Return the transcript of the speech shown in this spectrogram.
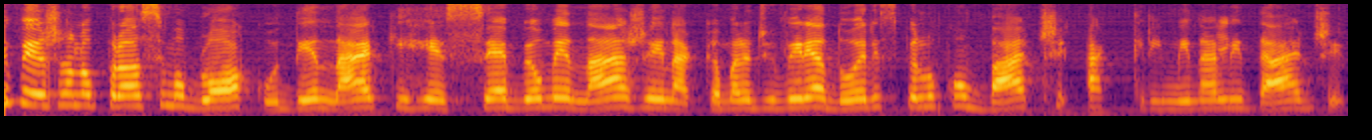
E veja no próximo bloco, o DENAR que recebe homenagem na Câmara de Vereadores pelo combate à criminalidade.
